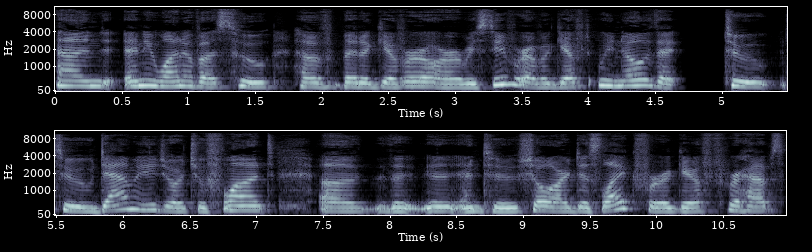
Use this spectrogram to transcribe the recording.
And any one of us who have been a giver or a receiver of a gift, we know that to to damage or to flaunt uh, the and to show our dislike for a gift, perhaps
